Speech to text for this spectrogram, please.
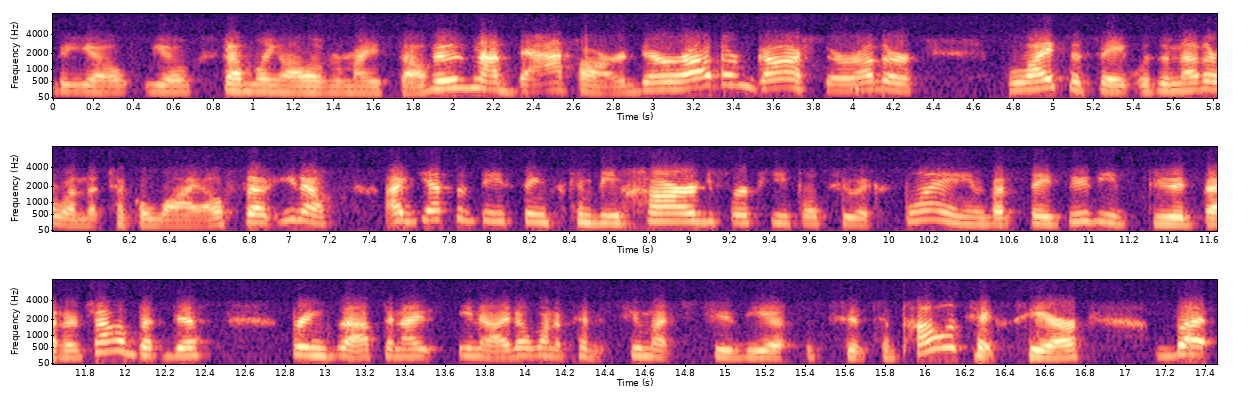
you know, you know, stumbling all over myself. It was not that hard. There are other, gosh, there are other. Glyphosate was another one that took a while. So, you know, I get that these things can be hard for people to explain, but they do need to do a better job. But this brings up, and I, you know, I don't want to pivot too much to the to, to politics here, but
